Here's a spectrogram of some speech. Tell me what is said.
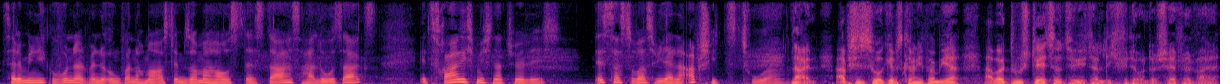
Es hätte mich nicht gewundert, wenn du irgendwann nochmal aus dem Sommerhaus der Stars Hallo sagst. Jetzt frage ich mich natürlich, ist das sowas wie deine Abschiedstour? Nein, Abschiedstour gibt's gar nicht bei mir, aber du stellst natürlich dann Licht wieder unter Scheffel, weil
